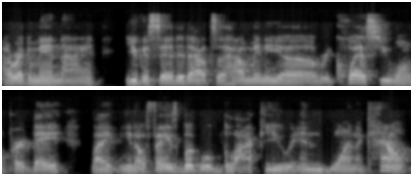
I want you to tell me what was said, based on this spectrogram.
I recommend nine. You can set it out to how many uh requests you want per day. Like, you know, Facebook will block you in one account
